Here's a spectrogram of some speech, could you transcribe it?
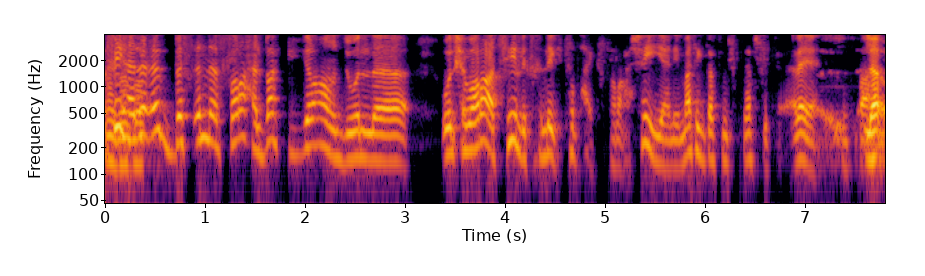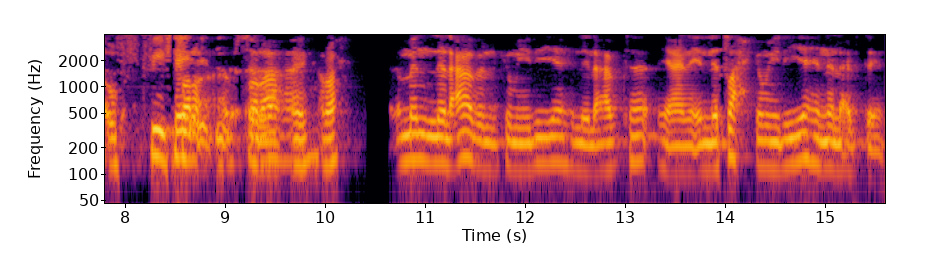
إيه فيها. لعب بس إنه الصراحه ال background وال والحوارات هي اللي تخليك تضحك الصراحه شيء يعني ما تقدر تمسك نفسك عليه يعني لا وفي شيء بصراحة. اي روح. من الألعاب الكوميدية اللي لعبتها يعني اللي صح كوميدية هن لعبتين.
